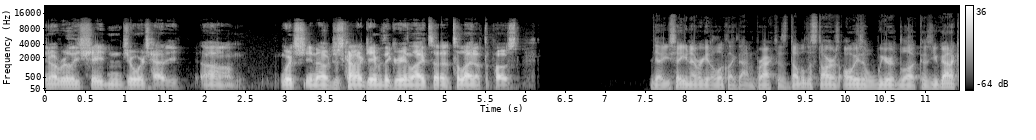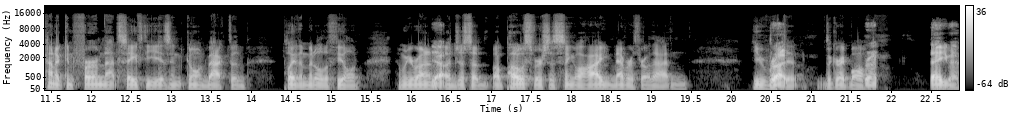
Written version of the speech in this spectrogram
you know, really shading George heavy, um, which you know just kind of gave me the green light to to light up the post. Yeah, you say you never get a look like that in practice. Double the star is always a weird look because you got to kind of confirm that safety isn't going back to play the middle of the field. And when you're running Yeah. a, just a, a post versus single high, you never throw that, and you ripped Right. it. It's a great ball. Right. Thank you, man.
